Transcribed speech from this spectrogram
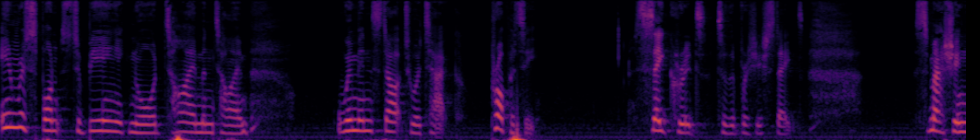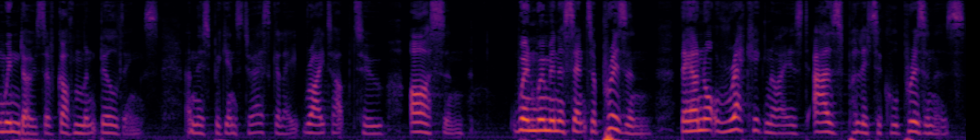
in response to being ignored time and time, women start to attack property, sacred to the British state, smashing windows of government buildings. And this begins to escalate right up to arson when women are sent to prison, they are not recognized as political prisoners.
